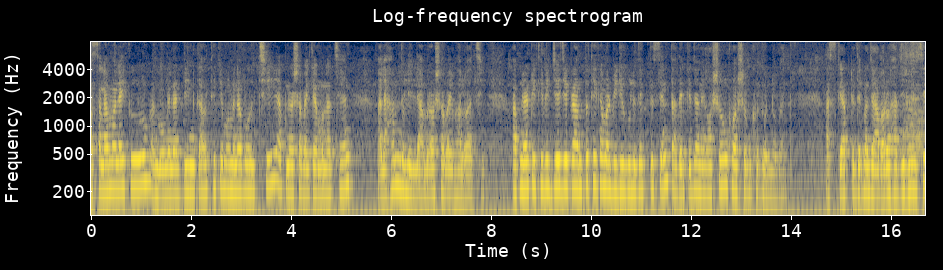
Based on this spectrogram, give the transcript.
আসসালামু আলাইকুম, আমি মোমেনার দিনকাল থেকে মোমেনা বলছি। আপনারা সবাই কেমন আছেন? আলহামদুলিল্লাহ, আমরাও সবাই ভালো আছি। আপনারা পৃথিবীর যে যে প্রান্ত থেকে আমার ভিডিওগুলো দেখতেছেন, তাদেরকে জানাই অসংখ্য অসংখ্য ধন্যবাদ। আজকে আপনাদের মাঝে আবারও হাজির হয়েছি।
